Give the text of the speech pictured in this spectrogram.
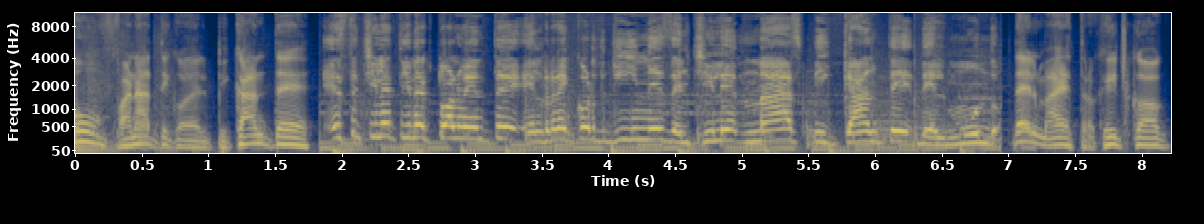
Un fanático del picante. Este chile tiene actualmente el récord Guinness del chile más picante del mundo. Del maestro Hitchcock.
